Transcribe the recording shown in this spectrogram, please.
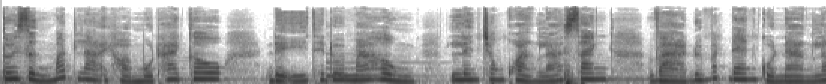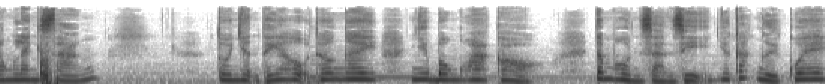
tôi dừng mắt lại hỏi một hai câu, để ý thấy đôi má hồng lên trong khoảng lá xanh và đôi mắt đen của nàng long lanh sáng. Tôi nhận thấy hậu thơ ngây như bông hoa cỏ, tâm hồn giản dị như các người quê.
